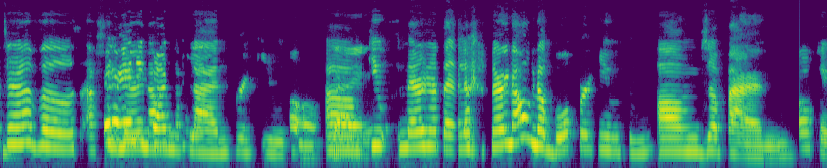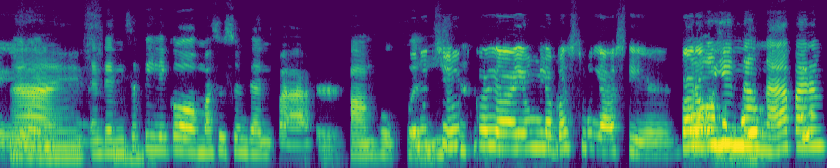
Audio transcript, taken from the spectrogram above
travels. Actually, Pero meron akong na-plan for Q2. Oo, Um, like? Q, meron na talaga, meron na akong na-book for Q2. Um, Japan. Okay. Nice. And then, sa Mm. feeling ko, masusundan pa after. Um, hopefully. Nag-shoot kaya yung labas mo last year. Parang, Oo, yun na nga. Parang?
